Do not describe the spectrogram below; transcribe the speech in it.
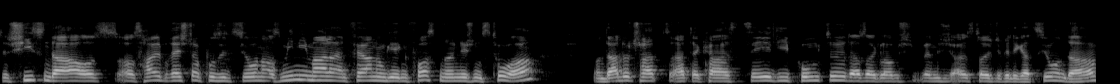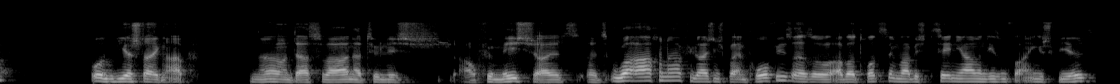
das schießen da aus, aus halbrechter Position, aus minimaler Entfernung gegen Pfosten und nicht ins Tor. Und dadurch hat, hat der KSC die Punkte, dass er, glaube ich, wenn mich nicht alles täuscht, die Relegation darf. Und wir steigen ab. Ne, und das war natürlich auch für mich als, als Uraachener, vielleicht nicht bei den Profis, also, aber trotzdem habe ich zehn Jahre in diesem Verein gespielt.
